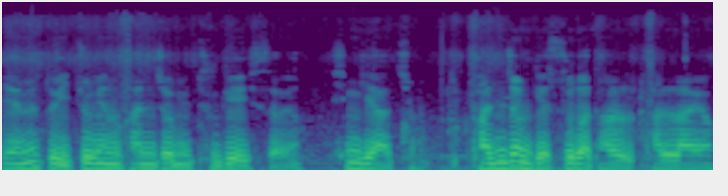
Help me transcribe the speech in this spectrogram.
얘는 또 이쪽에는 반점이 두 개 있어요. 신기하죠? 반점 개수가 달, 달라요.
